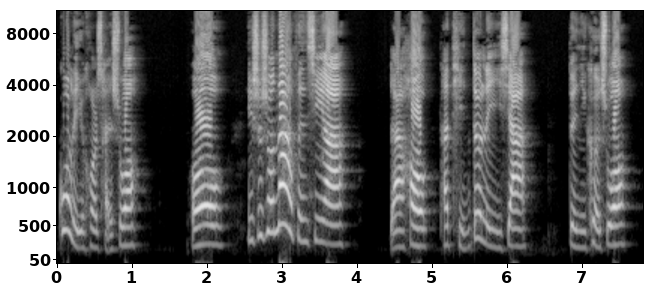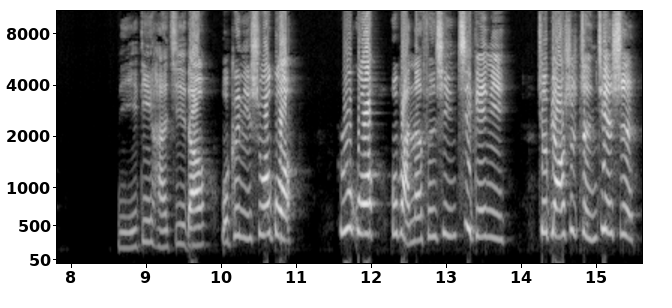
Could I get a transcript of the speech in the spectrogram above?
过了一会儿才说：“哦，你是说那封信啊？”然后他停顿了一下，对尼克说：“你一定还记得我跟你说过，如果我把那封信寄给你，就表示整件事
